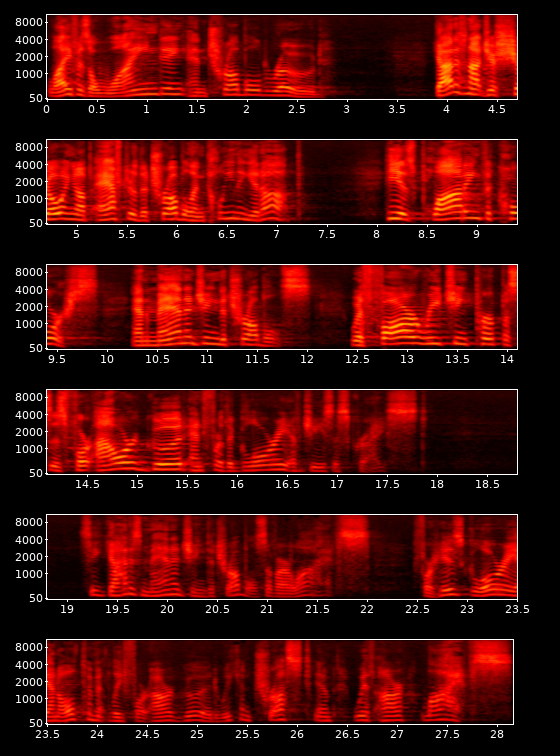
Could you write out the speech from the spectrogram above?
Life is a winding and troubled road. God is not just showing up after the trouble and cleaning it up, He is plotting the course and managing the troubles with far reaching purposes for our good and for the glory of Jesus Christ. See, God is managing the troubles of our lives for His glory and ultimately for our good. We can trust Him with our lives,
